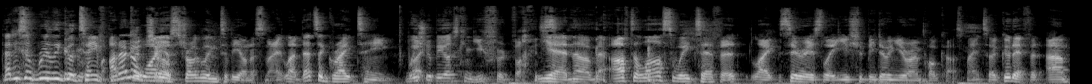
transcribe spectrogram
that is a really good team. I don't know why job. you're struggling, to be honest, mate. Like that's a great team. We Like, should be asking you for advice. yeah, no. After last week's effort, like seriously, you should be doing your own podcast, mate. So good effort. Um,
